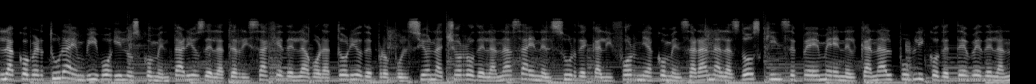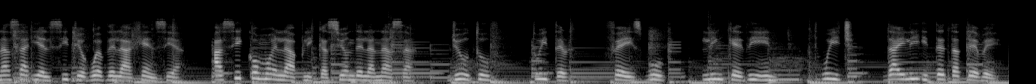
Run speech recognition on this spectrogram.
La cobertura en vivo y los comentarios del aterrizaje del Laboratorio de Propulsión a Chorro de la NASA en el sur de California comenzarán a las 2.15 pm en el canal público de TV de la NASA y el sitio web de la agencia, así como en la aplicación de la NASA, YouTube, Twitter, Facebook, LinkedIn, Twitch, Daily y Teta TV.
